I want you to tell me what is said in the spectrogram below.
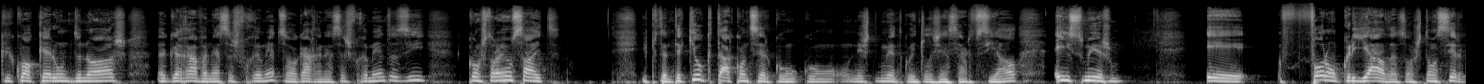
que qualquer um de nós agarrava nessas ferramentas ou agarra nessas ferramentas e constrói um site. E portanto, aquilo que está a acontecer com, com, neste momento com a inteligência artificial é isso mesmo. É, foram criadas ou estão a ser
